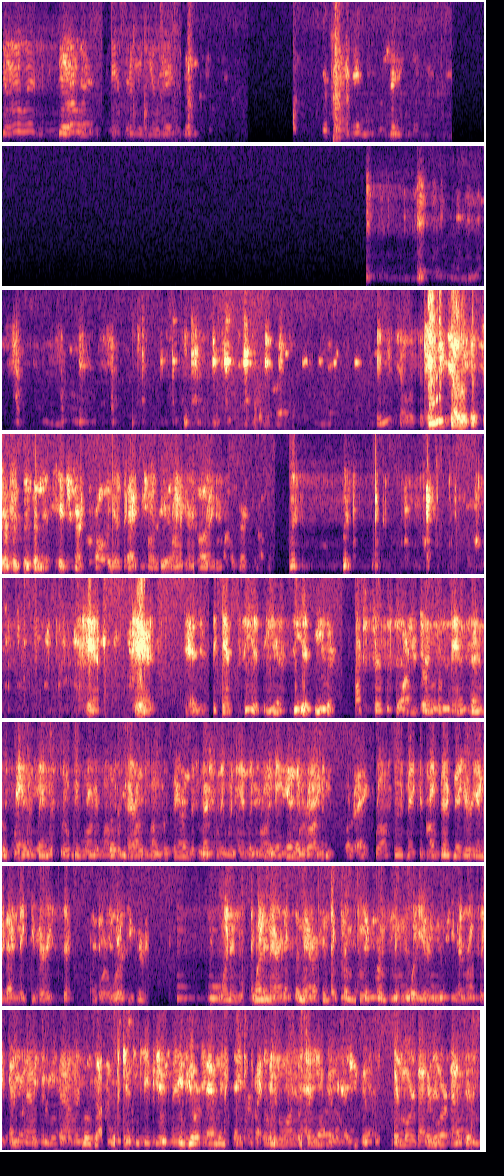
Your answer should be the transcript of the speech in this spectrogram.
Can you tell if the Can you tell if the surfaces in the kitchen are crawling with bacteria listen? Can't, can't, and They can't see it either. can't see it either. Wash surfaces, utensils, and and frequently with soapy water while preparing food, especially when handling raw meat or raw meat. Raw food may contain Raw food may bacteria that can make you very sick or Or worse. One in six One Americans suffer from food poisoning this year, and roughly and 3,000 will die. 3,000 will die. But you can keep your family safe by soap and water as you go. as you go. Learn more about this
